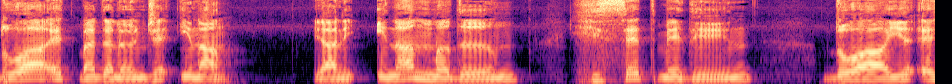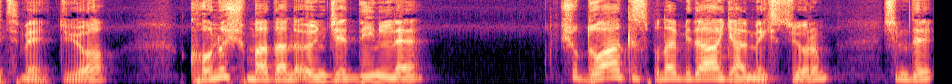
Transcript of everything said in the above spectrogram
dua etmeden önce inan. Yani inanmadığın, hissetmediğin duayı etme diyor. Konuşmadan önce dinle. Şu dua kısmına bir daha gelmek istiyorum. Şimdi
